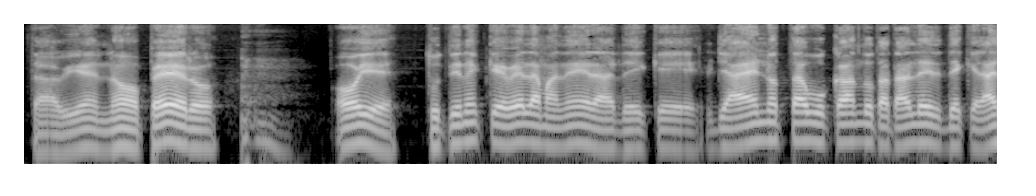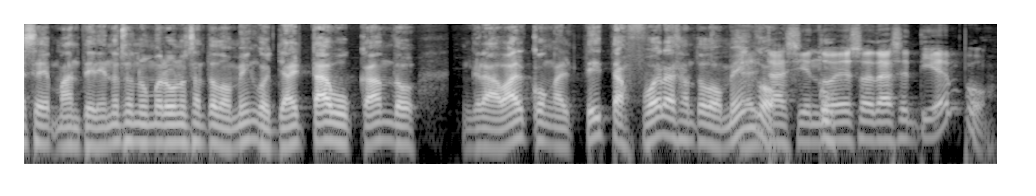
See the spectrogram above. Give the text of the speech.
Está bien, no, pero, oye, tú tienes que ver la manera de que ya él no está buscando tratar de, de quedarse, manteniéndose número uno en Santo Domingo, ya él está buscando grabar con artistas fuera de Santo Él Domingo. está haciendo Tú- eso desde hace tiempo.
